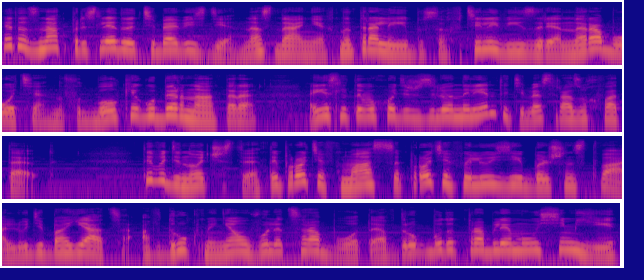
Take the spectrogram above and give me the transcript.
Этот знак преследует тебя везде. На зданиях, на троллейбусах, в телевизоре, на работе, на футболке губернатора. А если ты выходишь с зеленой ленты, тебя сразу хватают. Ты в одиночестве, ты против массы, против иллюзии большинства. Люди боятся. А вдруг меня уволят с работы? А вдруг будут проблемы у семьи?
